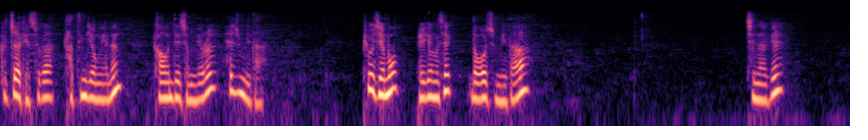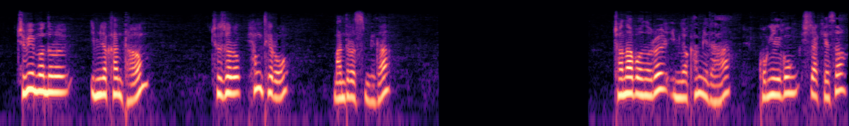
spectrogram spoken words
글자 개수가 같은 경우에는 가운데 정렬을 해줍니다. 표 제목 배경색 넣어줍니다. 진하게 주민번호를 입력한 다음 주소록 형태로 만들었습니다. 전화번호를 입력합니다. 010 시작해서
